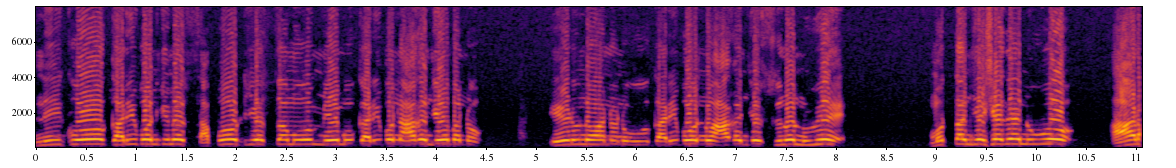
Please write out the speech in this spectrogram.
నీకు గరీబోనికి మేము సపోర్ట్ చేస్తాము మేము గరీబోని ఆగం చేయమన్నావు. ఏడున్నావు అన్న నువ్వు గరీబోను ఆగం చేస్తున్నావు నువ్వే. మొత్తం చేసేదే నువ్వు. ఆడ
